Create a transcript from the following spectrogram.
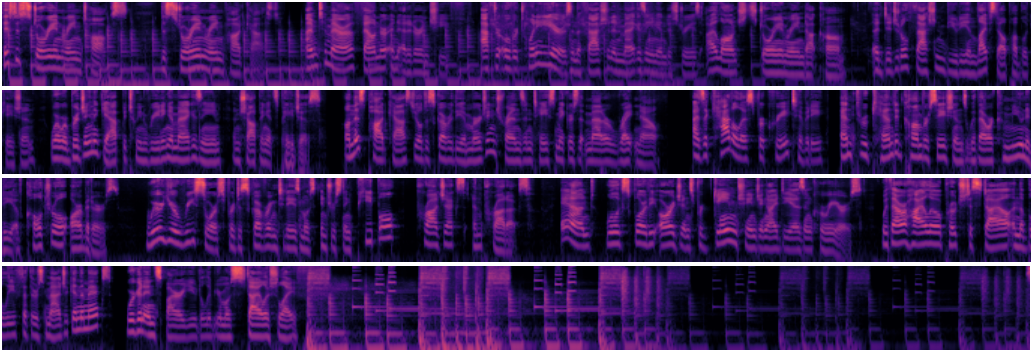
This is Story and Rain Talks, the Story and Rain podcast. I'm Tamara, founder and editor in chief. After over 20 years in the fashion and magazine industries, I launched StoryandRain.com, a digital fashion, beauty, and lifestyle publication where we're bridging the gap between reading a magazine and shopping its pages. On this podcast, you'll discover the emerging trends and tastemakers that matter right now. As a catalyst for creativity and through candid conversations with our community of cultural arbiters, we're your resource for discovering today's most interesting people, projects, and products. And we'll explore the origins for game changing ideas and careers. With our high low approach to style and the belief that there's magic in the mix, we're going to inspire you to live your most stylish life.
